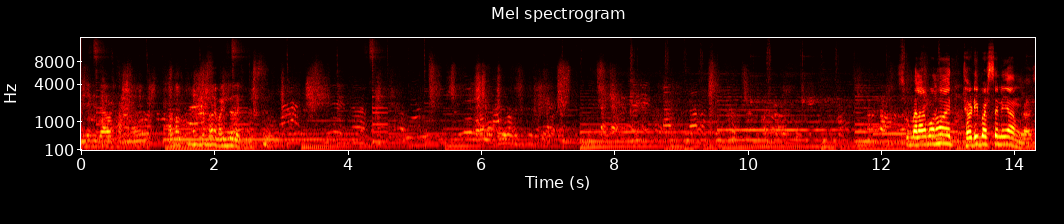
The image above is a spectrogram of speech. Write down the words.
দিকে যাও সামনে। আমার কি ধরে বাইন্ধে রাখি? সো মেলার মনে হয় থার্টি পার্সেন্ট আম গাছ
